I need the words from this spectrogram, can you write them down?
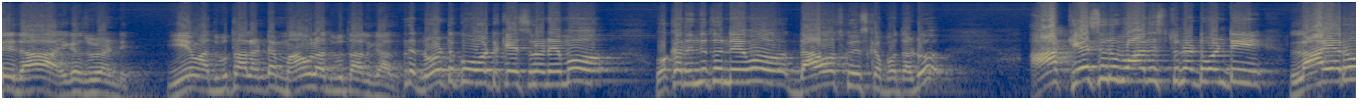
లేదా? ఇక చూడండి. ఏం అద్భుతాలు అంటే మామూలు అద్భుతాలు కాదు. నోటుకు ఓటు కేసులోనేమో ఒక నిందితున్నేమో దావోస్కు తీసుకుపోతాడు. ఆ కేసును వాదిస్తున్నటువంటి లాయరు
